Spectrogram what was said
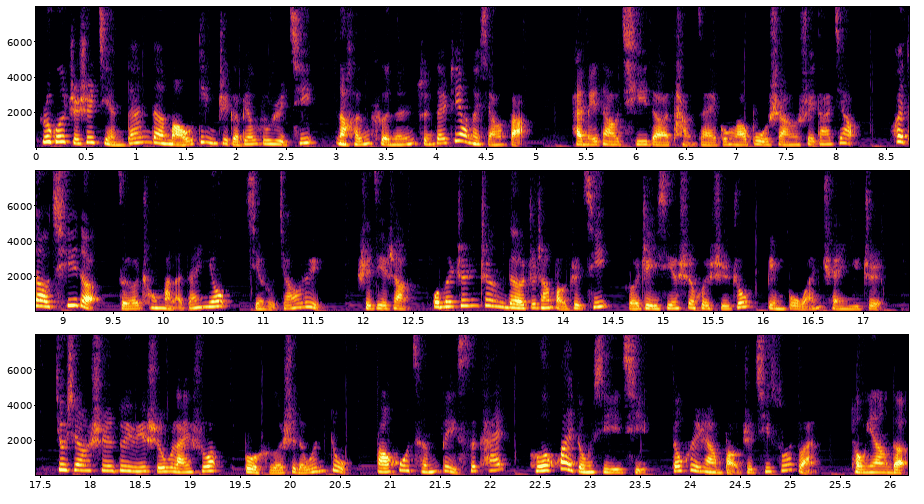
如果只是简单的锚定这个标注日期，那很可能存在这样的想法：还没到期的躺在功劳簿上睡大觉。快到期的则充满了担忧，陷入焦虑。实际上，我们真正的职场保质期和这些社会时钟并不完全一致。就像是对于食物来说，不合适的温度、保护层被撕开和坏东西一起，都会让保质期缩短。同样的，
